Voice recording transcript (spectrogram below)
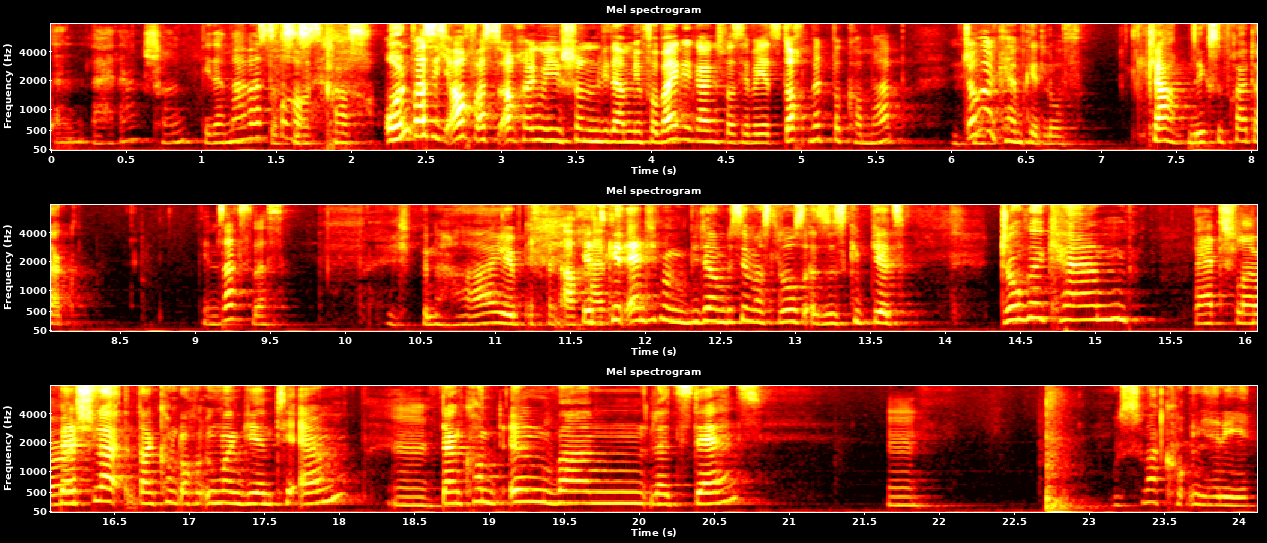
dann leider schon wieder mal was Das voraus. ist krass. Und was ich auch, was auch irgendwie schon wieder an mir vorbeigegangen ist, was ich aber jetzt doch mitbekommen habe, Mhm. Dschungelcamp geht los. Klar, nächsten Freitag. Wem sagst du das? Ich bin hyped. Ich bin auch Jetzt hyped. geht endlich mal wieder ein bisschen was los. Also es gibt jetzt Dschungelcamp, Bachelor. Bachelor, dann kommt auch irgendwann GNTM, Mhm. dann kommt irgendwann Let's Dance. Mhm. Musst du mal gucken, Jenny.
